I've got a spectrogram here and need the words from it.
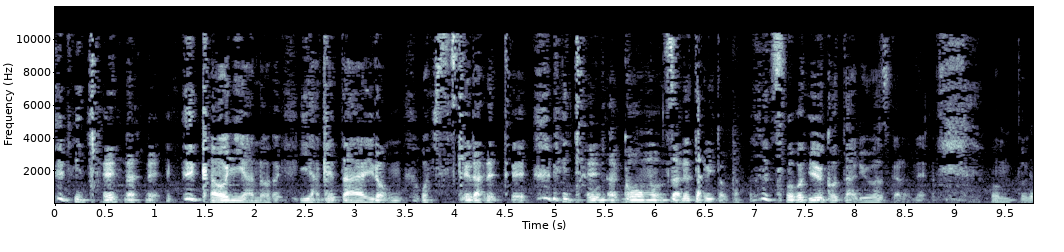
みたいなね、顔にあの焼けたアイロン押し付けられて、みたいな拷問されたりとか、そういうことありますからね。本当に。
